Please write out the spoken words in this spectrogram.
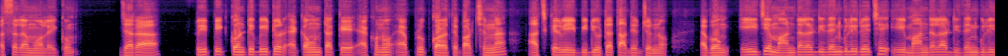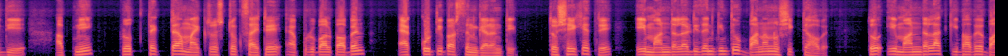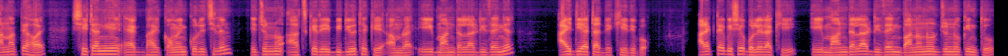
আসসালামু আলাইকুম। যারা ফ্রিপিক কন্ট্রিবিউটর অ্যাকাউন্টটাকে এখনও অ্যাপ্রুভ করাতে পারছেন না, আজকের এই ভিডিওটা তাদের জন্য। এবং এই যে মান্ডালা ডিজাইনগুলি রয়েছে, এই মান্ডালা ডিজাইনগুলি দিয়ে আপনি প্রত্যেকটা মাইক্রোস্টক সাইটে অ্যাপ্রুভাল পাবেন এক কোটি পার্সেন্ট গ্যারান্টি। তো সেই ক্ষেত্রে এই মান্ডালা ডিজাইন কিন্তু বানানো শিখতে হবে। তো এই মান্ডালা কীভাবে বানাতে হয়, সেটা নিয়ে এক ভাই কমেন্ট করেছিলেন। এজন্য আজকের এই ভিডিও থেকে আমরা এই মান্ডালা ডিজাইনের আইডিয়াটা দেখিয়ে দিব। আরেকটা বিষয় বলে রাখি, এই মান্ডালা ডিজাইন বানানোর জন্য কিন্তু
